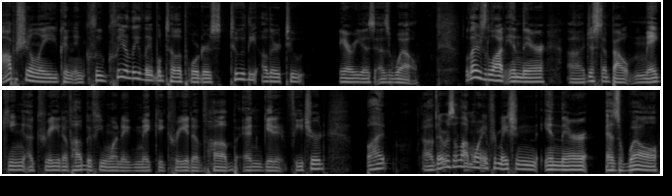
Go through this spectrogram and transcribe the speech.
Optionally, you can include clearly labeled teleporters to the other two areas as well. So there's a lot in there uh, just about making a creative hub if you want to make a creative hub and get it featured. But uh, there was a lot more information in there as well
